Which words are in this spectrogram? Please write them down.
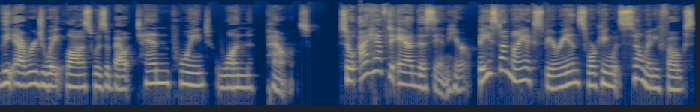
the average weight loss was about 10.1 pounds. So I have to add this in here. Based on my experience working with so many folks,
